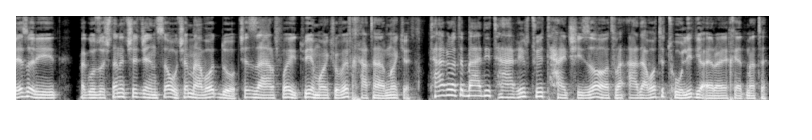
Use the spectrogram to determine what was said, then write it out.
بذارید و گذاشتن چه جنسا و چه مواد و چه ظرفایی توی مایکروویو خطرناکه. تغییرات بعدی تغییر توی تجهیزات و ادوات تولید یا ارائه خدمته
